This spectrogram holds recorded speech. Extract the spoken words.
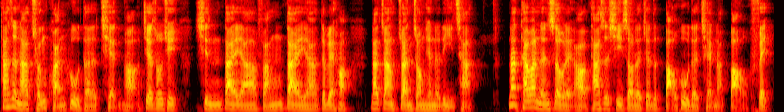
它是拿存款户的钱哈借出去，信贷呀、房贷呀，对不对哈？那这样赚中间的利差。那台湾人寿呢？哦，它是吸收的就是保护的钱呐，保费。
